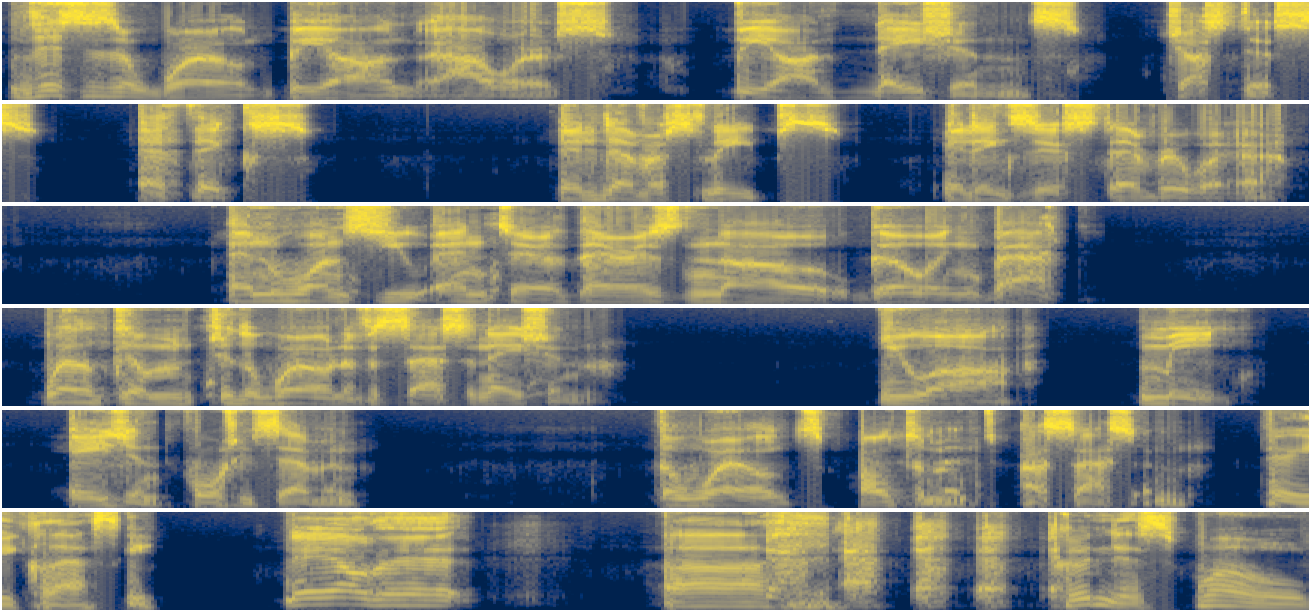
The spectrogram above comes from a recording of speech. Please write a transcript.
This is a world beyond ours, beyond nations, justice, ethics. It never sleeps. It exists everywhere. And once you enter, there is no going back. Welcome to the world of assassination. You are me, Agent 47, the world's ultimate assassin. Very classy. Nailed it. Uh, goodness, whoa,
